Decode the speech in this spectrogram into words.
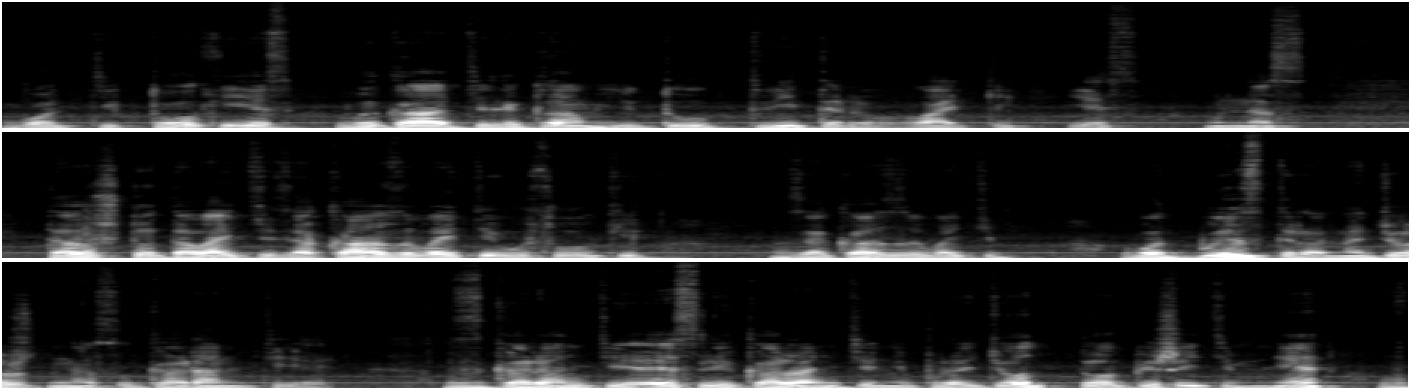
Вот ТикТок есть, ВК, Телеграм, Ютуб, Твиттер, лайки есть у нас. Так что давайте заказывайте услуги, заказывайте. Вот быстро, надежно, с гарантией. С гарантией, если гарантия не пройдет, то пишите мне в,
